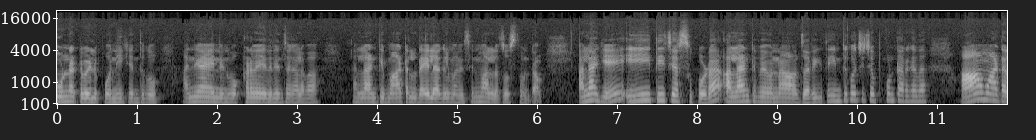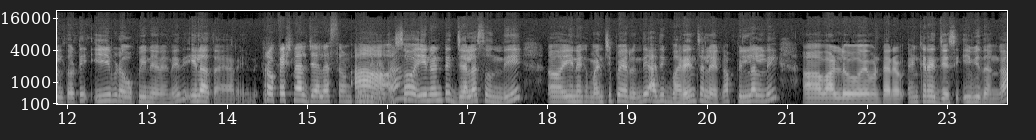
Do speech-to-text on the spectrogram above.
చూడనట్టు వెళ్ళిపో నీకెందుకు? అన్యాయం నేను ఒక్కడవే ఎదిరించగలవా? అలాంటి మాటలు డైలాగులు మన సినిమాల్లో చూస్తుంటాం. అలాగే ఈ టీచర్స్ కూడా అలాంటివి ఏమైనా జరిగితే ఇంటికి వచ్చి చెప్పుకుంటారు కదా. ఆ మాటలతోటి ఈవిడ ఒపీనియన్ అనేది ఇలా తయారైంది. ప్రొఫెషనల్ జెలస్ సో ఈయనంటే జలస్ ఉంది. ఈయనకి మంచి పేరు ఉంది. అది భరించలేక పిల్లల్ని వాళ్ళు ఏమంటారు ఎంకరేజ్ చేసి ఈ విధంగా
